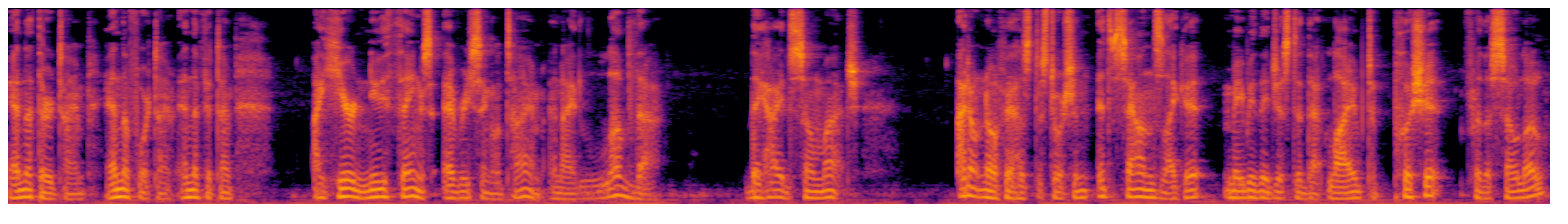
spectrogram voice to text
and the third time, and the fourth time, and the fifth time, I hear new things every single time, and I love that. They hide so much. I don't know if it has distortion. It sounds like it. Maybe they just did that live to push it for the solo.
